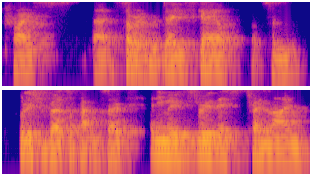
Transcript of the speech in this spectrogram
price, uh, sorry, on the daily scale, got some bullish reversal pattern. So any move through this trend line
